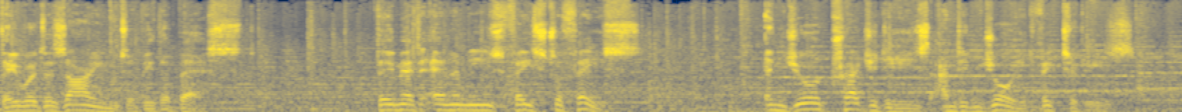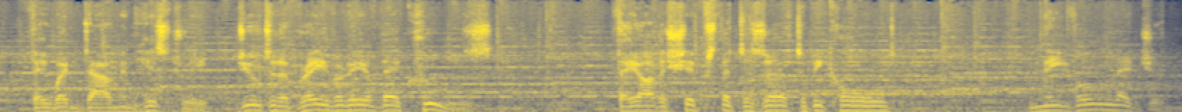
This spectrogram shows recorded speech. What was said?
They were designed to be the best. They met enemies face to face endured tragedies and enjoyed victories. They went down in history due to the bravery of their crews. They are the ships that deserve to be called naval legends.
